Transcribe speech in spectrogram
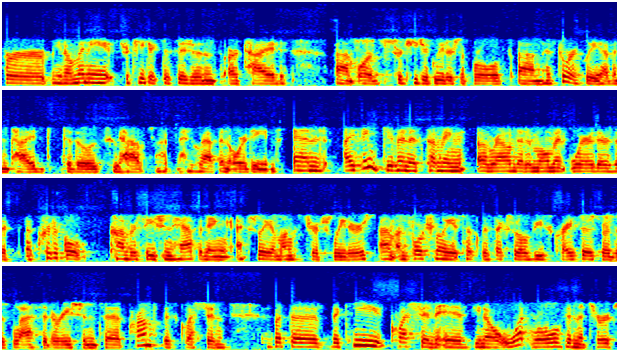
for, you know, many strategic decisions are tied um, or strategic leadership roles um, historically have been tied to those who have who have been ordained. And I think Given is coming around at a moment where there's a, a critical conversation happening actually amongst church leaders. Um, unfortunately, it took the sexual abuse crisis or this last iteration to prompt this question. But the, the key question is, you know, what roles in the church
